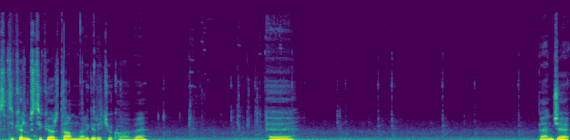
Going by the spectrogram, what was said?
sticker sticker tamam bunlara gerek yok abi. Ee, bence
